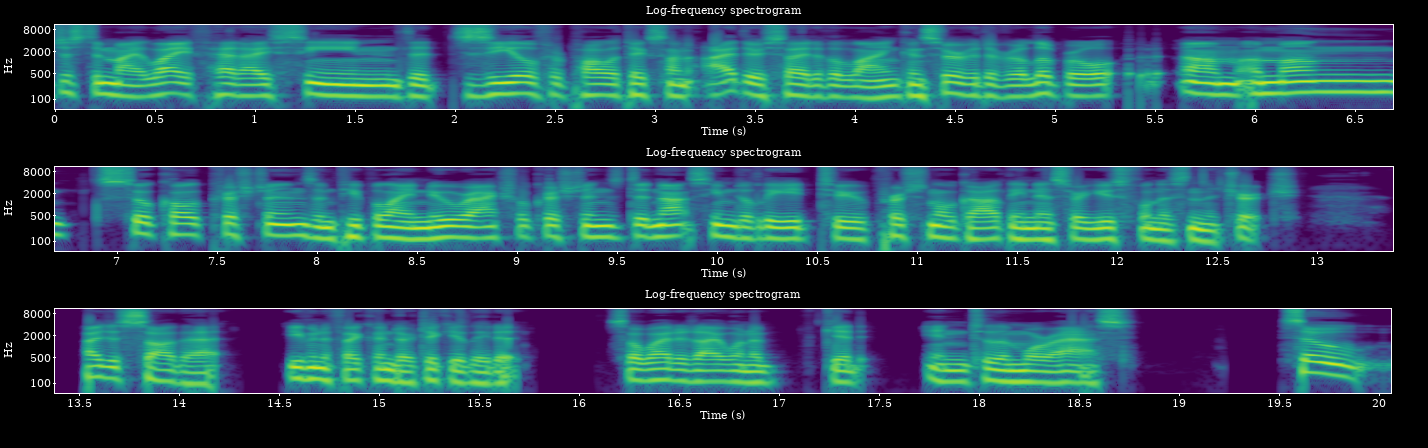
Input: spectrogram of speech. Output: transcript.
just in my life had I seen that zeal for politics on either side of the line, conservative or liberal, um, among so-called Christians and people I knew were actual Christians, did not seem to lead to personal godliness or usefulness in the church. I just saw that, even if I couldn't articulate it. So why did I want to get into the morass? So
